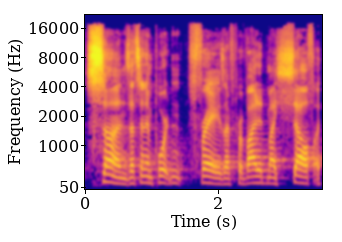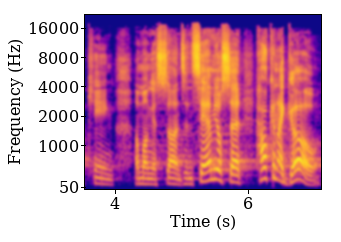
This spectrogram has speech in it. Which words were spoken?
sons. That's an important phrase. I've provided myself a king among his sons. And Samuel said, How can I go?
